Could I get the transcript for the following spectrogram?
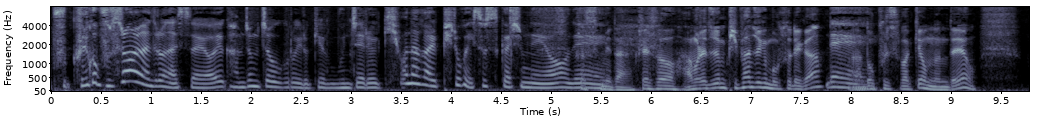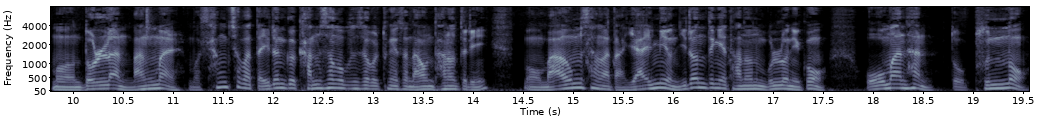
부- 긁어 부스럼을 만들어 놨어요. 감정적으로 이렇게 문제를 키워나갈 필요가 있었을까 싶네요. 네. 그렇습니다. 그래서 아무래도 좀 비판적인 목소리가 네. 아, 높을 수밖에 없는데요. 뭐 논란, 막말, 뭐 상처받다 이런 그 감성어 분석을 통해서 나온 단어들이 뭐 마음 상하다, 얄미운 이런 등의 단어는 물론이고 오만한 또 분노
